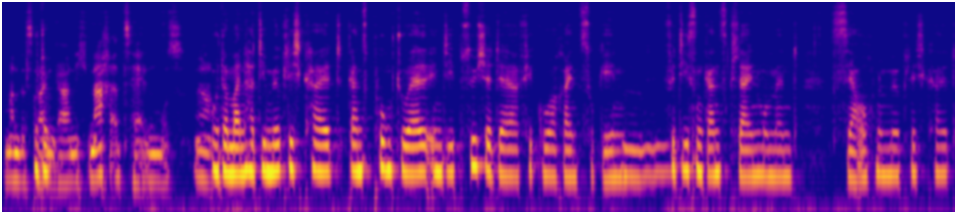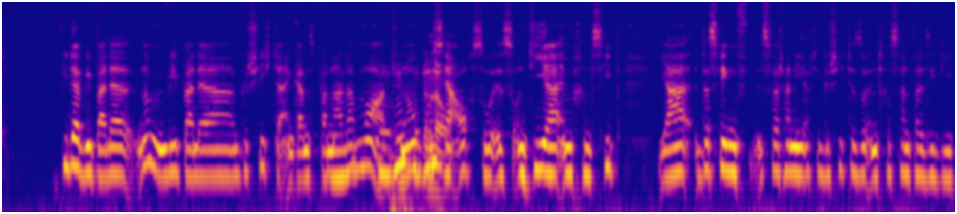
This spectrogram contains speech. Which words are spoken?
man das dann Oder- gar nicht nacherzählen muss. Ja. Oder man hat die Möglichkeit, ganz punktuell in die Psyche der Figur reinzugehen. Für diesen ganz kleinen Moment. Ist ja auch eine Möglichkeit. Wieder wie bei der, ne, wie bei der Geschichte ein ganz banaler Mord, ne, wo Genau. es ja auch so ist und die ja im Prinzip, ja, deswegen ist wahrscheinlich auch die Geschichte so interessant, weil sie die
